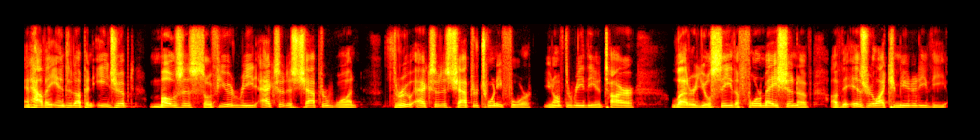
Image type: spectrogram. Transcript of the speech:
and how they ended up in Egypt, Moses. So if you read Exodus chapter 1 through Exodus chapter 24, you don't have to read the entire letter, you'll see the formation of, of the Israelite community, the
